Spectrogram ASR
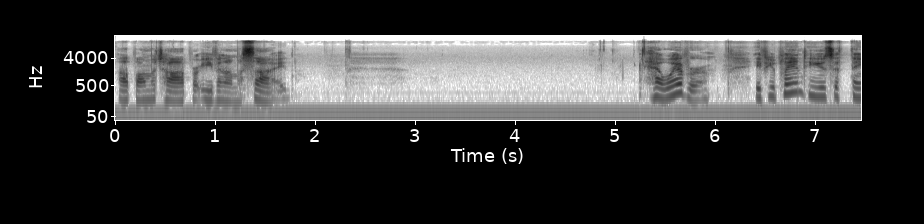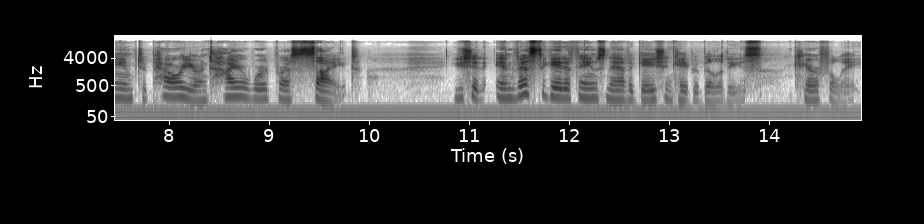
up on the top or even on the side. However, if you plan to use a theme to power your entire WordPress site, you should investigate a theme's navigation capabilities carefully.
